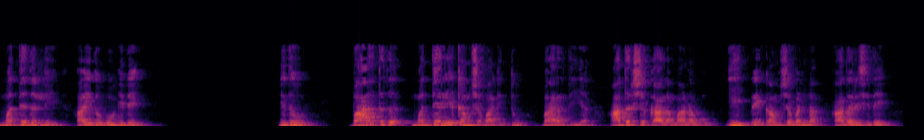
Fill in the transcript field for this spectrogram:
ಮಧ್ಯದಲ್ಲಿ ಹಾಯ್ದು ಹೋಗಿದೆ. ಇದು ಭಾರತದ ಮಧ್ಯ ರೇಖಾಂಶವಾಗಿದ್ದು ಭಾರತೀಯ ಆದರ್ಶ ಕಾಲಮಾನವು ಈ ರೇಖಾಂಶವನ್ನ ಆಧರಿಸಿದೆ.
